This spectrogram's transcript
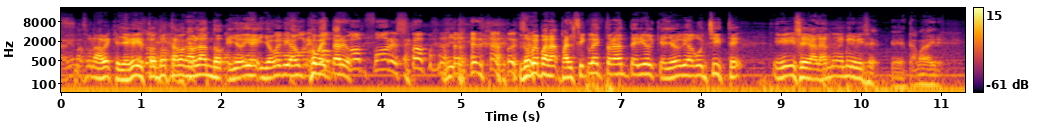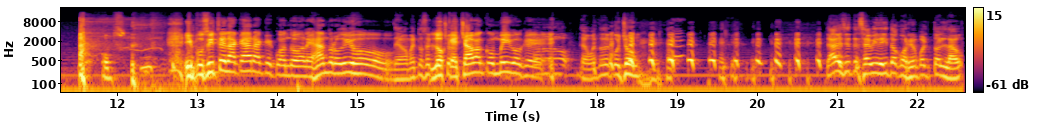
A mí me pasó una vez que llegué y estos dos estaban hablando y yo dije, y yo me un comentario. Stop, Forrest, stop. Eso fue para, para el ciclo electoral anterior que yo hago un chiste y dice Alejandro de mí y me dice, "Eh, estamos al aire. Ups. y pusiste la cara que cuando Alejandro dijo De momento se los escuchó- que echaban conmigo que No, no, no, de momento se escuchó. ya ves si ese videito corrió por todos lados.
